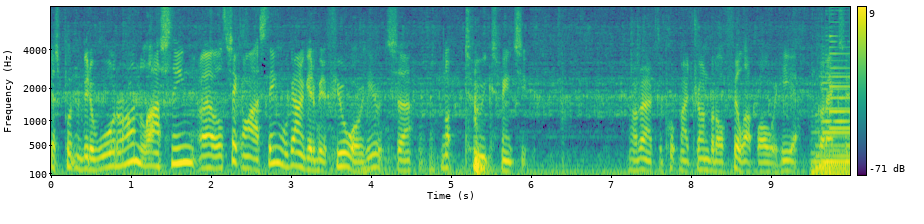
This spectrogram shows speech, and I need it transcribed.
Just putting a bit of water on. Last thing, uh, well, second last thing, we'll go and get a bit of fuel over here. It's uh, not too expensive. I don't have to put much on, but I'll fill up while we're here. Got access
